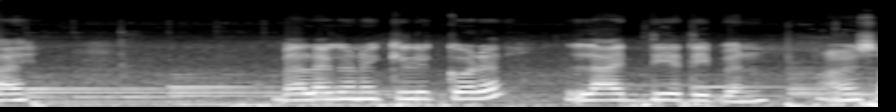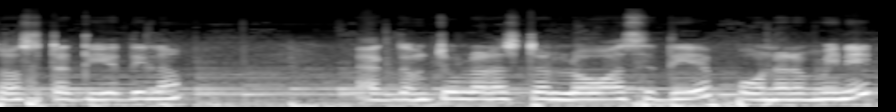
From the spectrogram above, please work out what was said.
লাইক বেল আইকনে ক্লিক করে লাইক দিয়ে দিবেন। আমি সসটা দিয়ে দিলাম। একদম চুলা রাসটা লো আছে দিয়ে পনেরো মিনিট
